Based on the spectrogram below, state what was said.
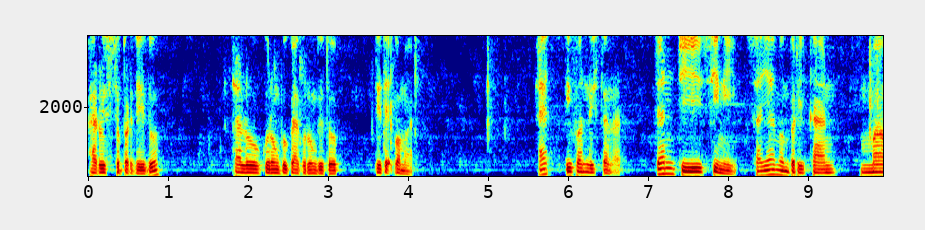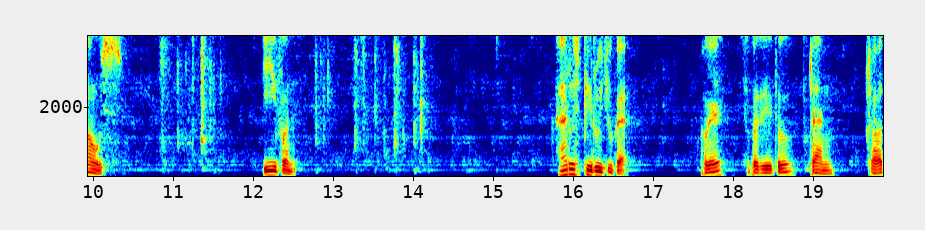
harus seperti itu. Lalu kurung buka, kurung tutup, titik koma. Add event listener. Dan di sini saya memberikan mouse event. Harus biru juga. Oke, seperti itu dan dot.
